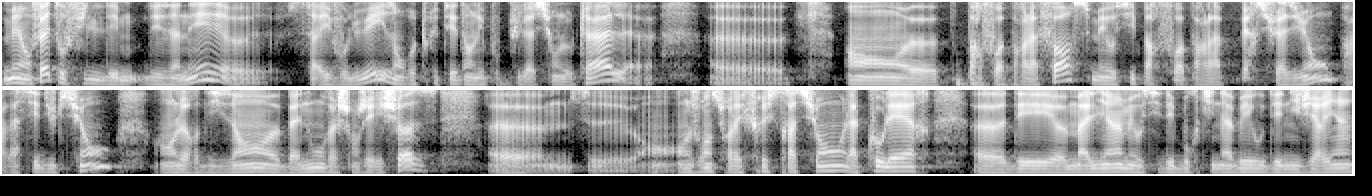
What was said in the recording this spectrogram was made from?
mais en fait, au fil des, des années, ça a évolué. Ils ont recruté dans les populations locales. Euh, en, euh, parfois par la force, mais aussi parfois par la persuasion, par la séduction, en leur disant euh, ben, nous, on va changer les choses, en, jouant sur les frustrations, la colère des Maliens, mais aussi des Burkinabés ou des Nigériens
